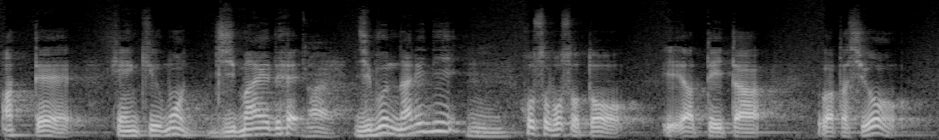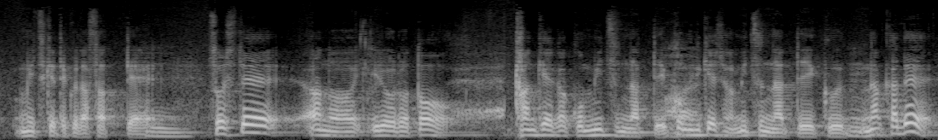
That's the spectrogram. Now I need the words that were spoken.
あって、研究も自前で、はい。自分なりにん。細々とやっていた私を見つけてくださって、うん。そしてあのいろいろと関係がこう密になっていく、はい。コミュニケーションが密になっていく中で、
